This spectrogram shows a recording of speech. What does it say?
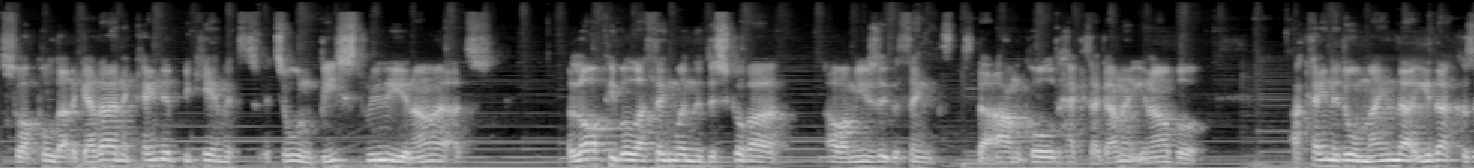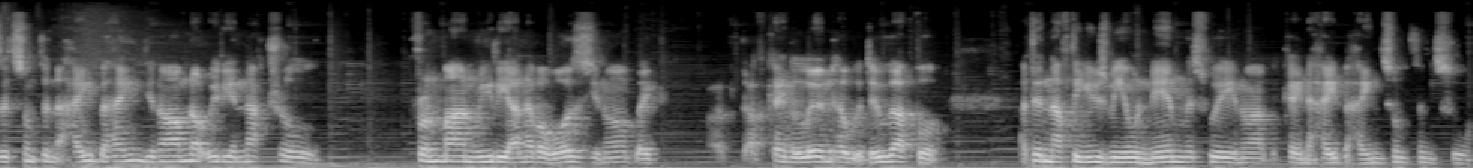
So I pulled that together, and it kind of became its its own beast, really. You know, it's a lot of people. I think when they discover our music, they think that I'm called Hector Gannet, you know, but I kind of don't mind that either because it's something to hide behind. You know, I'm not really a natural front man. Really, I never was. You know, like I've kind of learned how to do that, but I didn't have to use my own name this way. You know, I could kind of hide behind something. So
